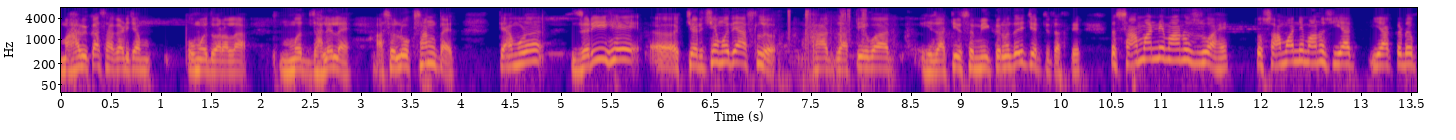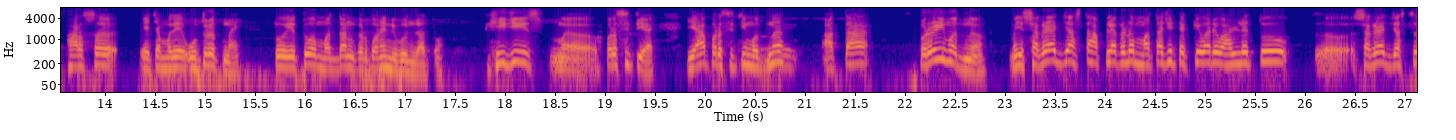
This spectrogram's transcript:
महाविकास आघाडीच्या उमेदवाराला मत झालेलं आहे असं लोक सांगतायत. त्यामुळं जरी हे चर्चेमध्ये असलं हा जातीवाद हे जातीय समीकरण जरी चर्चेत असले तर सामान्य माणूस जो आहे तो सामान्य माणूस या याकडं फारसं याच्यामध्ये उतरत नाही. तो येतो मतदान करतो आणि निघून जातो. ही जी परिस्थिती आहे या परिस्थितीमधनं आता परळीमधनं म्हणजे सगळ्यात जास्त आपल्याकडं मताची टक्केवारी वाढले तो सगळ्यात जास्त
